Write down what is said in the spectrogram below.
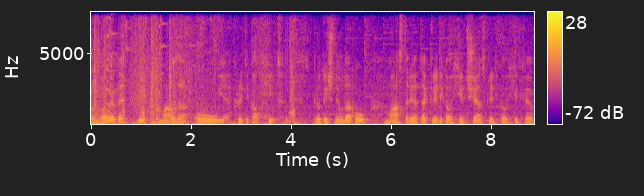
розвалити. І Маузера. Оу, є. Critical hit. Критичний удар. Оп. Mastery Attack, Critical Hit Chance, Critical Hit have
